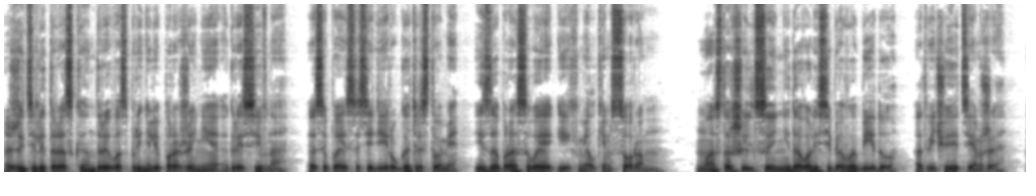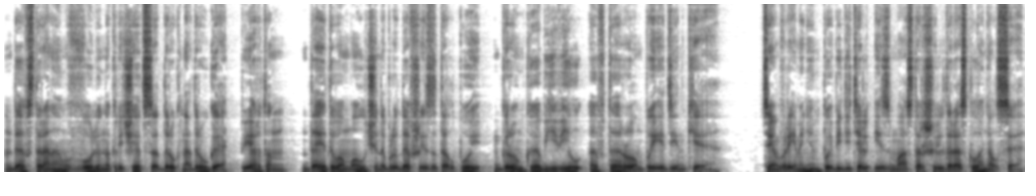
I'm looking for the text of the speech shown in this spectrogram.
Жители Тараскандры восприняли поражение агрессивно, осыпая соседей ругательствами и забрасывая их мелким ссором. Мастершильцы не давали себя в обиду, отвечая тем же. Дав сторонам в волю накричаться друг на друга, Пертон, до этого молча наблюдавший за толпой, громко объявил о втором поединке. Тем временем победитель из Мастершильда раскланялся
